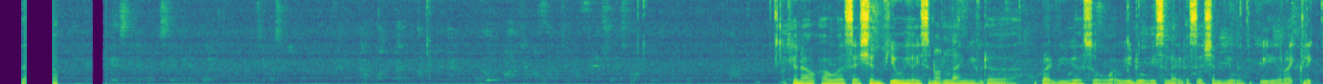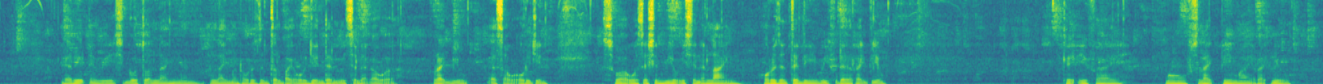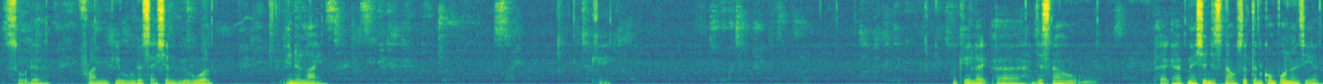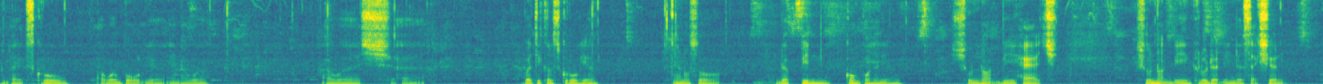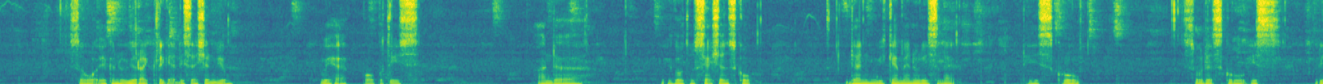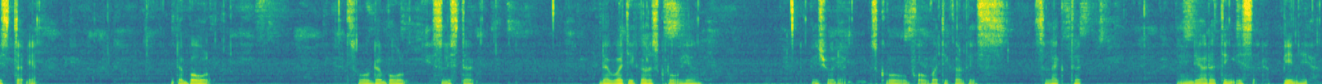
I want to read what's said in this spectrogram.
okay now our section view here is not aligned with the right view here so what we do we select the section view. We right click edit and we go to alignment alignment horizontal by origin. Then we select our right view as our origin. So our section view is in a line horizontally with the right view. Okay if I move slightly my right view so the front view the section view will in a okay like uh, just now like I've mentioned just now certain components here like screw our bolt here and our our uh, vertical screw here and also the pin component here should not be hatched should not be included in the section. So what you can do we right click at the section view. We have properties under we go to section scope. Then we can manually select this screw. So the screw is listed here. The bolt. So the bolt is listed. The vertical screw here. Make sure that screw for vertical is selected. And the other thing is the pin here.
